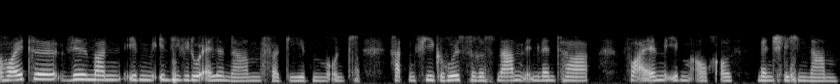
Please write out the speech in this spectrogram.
heute will man eben individuelle Namen vergeben und hat ein viel größeres Nameninventar, vor allem eben auch aus menschlichen Namen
